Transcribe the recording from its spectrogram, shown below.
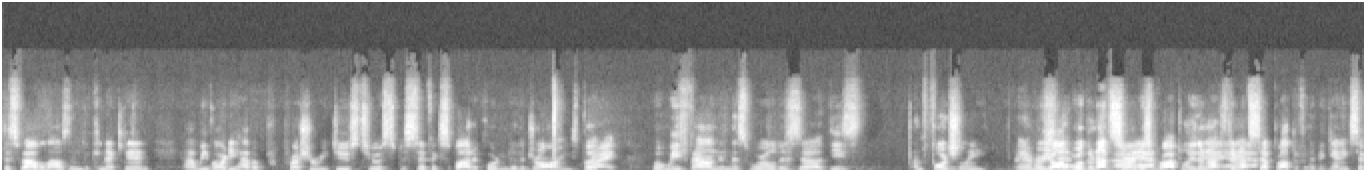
this valve allows them to connect in. Uh, we've already have a pressure reduced to a specific spot according to the drawings. But right. What we found in this world is uh, these, unfortunately, They're in where y'all world, they're not Oh, serviced yeah. properly. They're Yeah, not yeah, they're not set properly from the beginning. So,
